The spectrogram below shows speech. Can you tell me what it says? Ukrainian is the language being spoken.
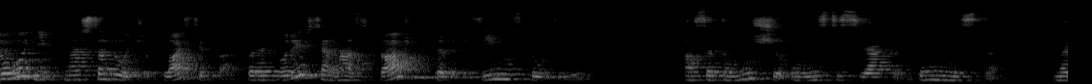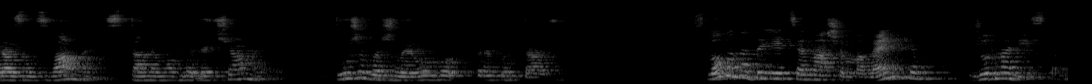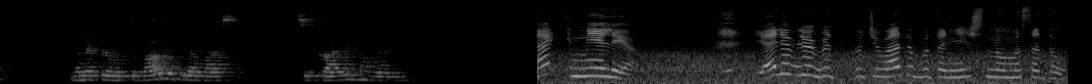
Сьогодні наш садочок Ластівка перетворився на справжню телевізійну студію. А все тому, що у місті свято, День міста. Ми разом з вами станемо глядачами дуже важливого репортажу. Слово надається нашим маленьким журналістам. Вони приготували для вас цікаві новини. Емілія. Я люблю відпочивати в ботанічному саду.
